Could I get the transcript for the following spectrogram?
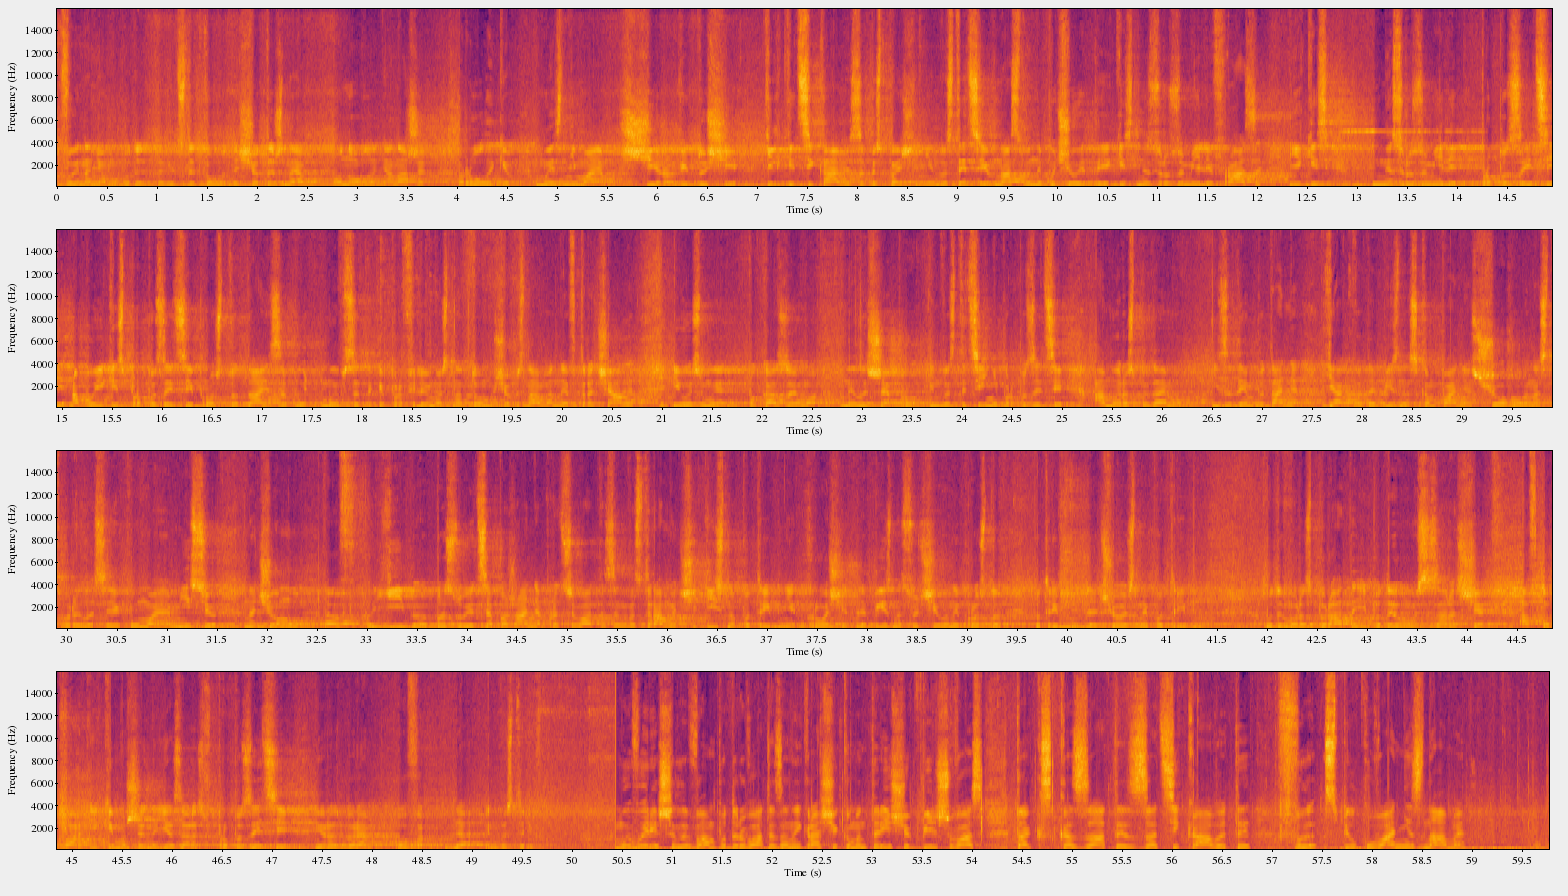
Ви на ньому будете відслідковувати щотижнево оновлення наших роликів. Ми знімаємо щиро від душі тільки цікаві забезпечені інвестиції. В нас ви не почуєте якісь незрозумілі фрази, якісь незрозумілі пропозиції або якісь пропозиції просто дай забудь. Ми все таки профілюємось на тому, щоб з нами не втрачали. І ось ми показуємо не лише про інвестиційні пропозиції, а ми розповідаємо і задаємо питання, як веде бізнес компанія, з чого вона створилася, яку має місію, на чому е, їй е, базується бажання працювати з інвесторами, чи дійсно потрібні гроші для бізнесу, чи вони просто потрібні для чогось непотрібного. Будемо розбирати і подивимося зараз ще автопарк, які машини є зараз в пропозиції, і розберемо офер для інвесторів. Ми вирішили вам подарувати за найкращі коментарі, щоб більш вас, так сказати, зацікавити в спілкуванні з нами.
